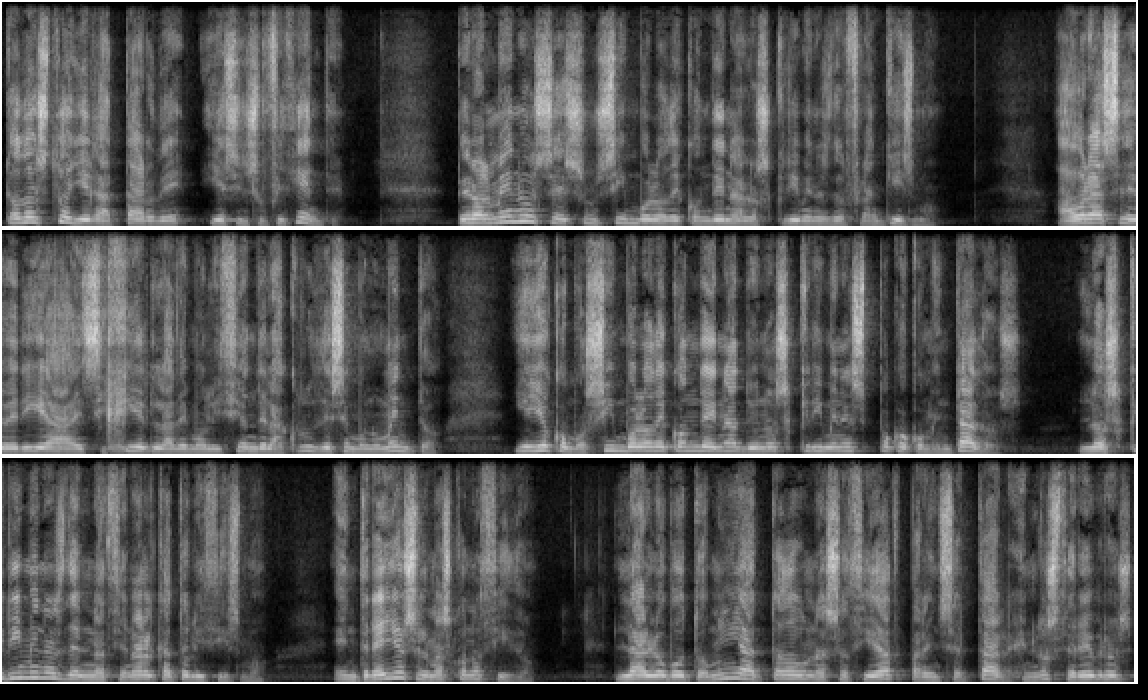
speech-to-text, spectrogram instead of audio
Todo esto llega tarde y es insuficiente pero al menos es un símbolo de condena a los crímenes del franquismo. Ahora se debería exigir la demolición de la cruz de ese monumento, y ello como símbolo de condena de unos crímenes poco comentados, los crímenes del nacionalcatolicismo, entre ellos el más conocido, la lobotomía a toda una sociedad para insertar en los cerebros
